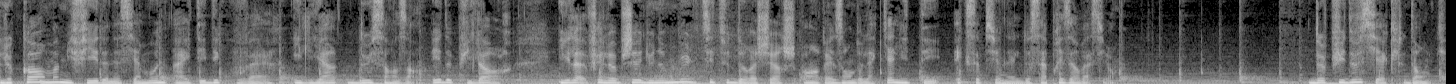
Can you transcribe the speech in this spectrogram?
Le corps momifié de Nessiamoun a été découvert il y a 200 ans et depuis lors, il a fait l'objet d'une multitude de recherches en raison de la qualité exceptionnelle de sa préservation. Depuis deux siècles, donc,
